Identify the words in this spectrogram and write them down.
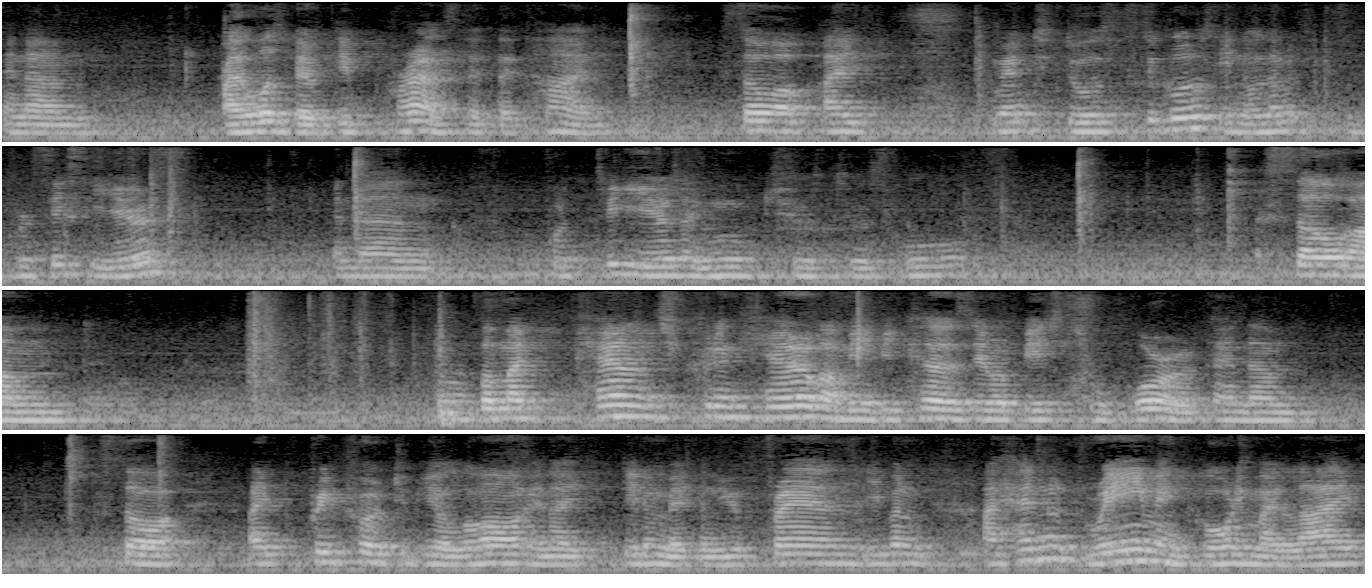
and um, I was very depressed at that time. So I went to schools in Olympic for six years and then for three years I moved to, to school. So um, but my parents couldn't care about me because they were busy to work, and um, so I preferred to be alone, and I didn't make a new friend. Even I had no dream and goal in my life,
